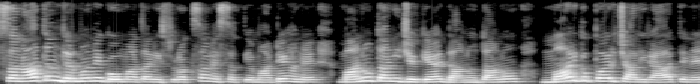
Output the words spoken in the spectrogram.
સનાતન ધર્મને ગૌમાતાની સુરક્ષા અને સત્ય માટે અને માનવતાની જગ્યાએ દાનવતાનો માર્ગ પર ચાલી રહ્યા તેને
